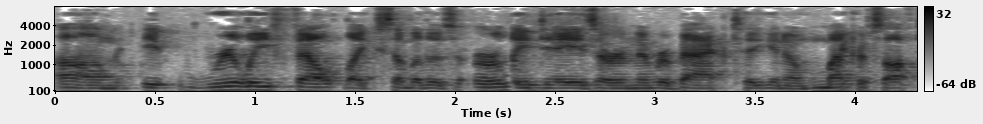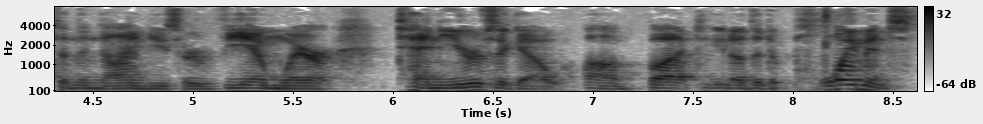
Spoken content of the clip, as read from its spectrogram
um, it really felt like some of those early days. I remember back to you know Microsoft in the '90s or VMware 10 years ago. Um, but you know, the deployments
